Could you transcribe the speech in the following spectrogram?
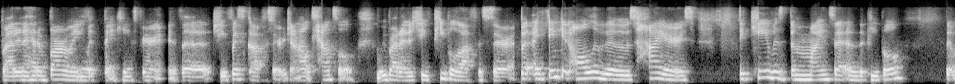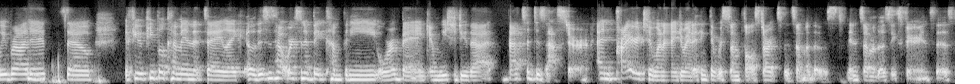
brought in a head of borrowing with banking experience, a chief risk officer, general counsel. We brought in a chief people officer. But I think in all of those hires, the key was the mindset of the people that we brought in. Mm. So if you have people come in that say like, "Oh, this is how it works in a big company or a bank, and we should do that," that's a disaster. And prior to when I joined, I think there was some false starts with some of those in some of those experiences.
